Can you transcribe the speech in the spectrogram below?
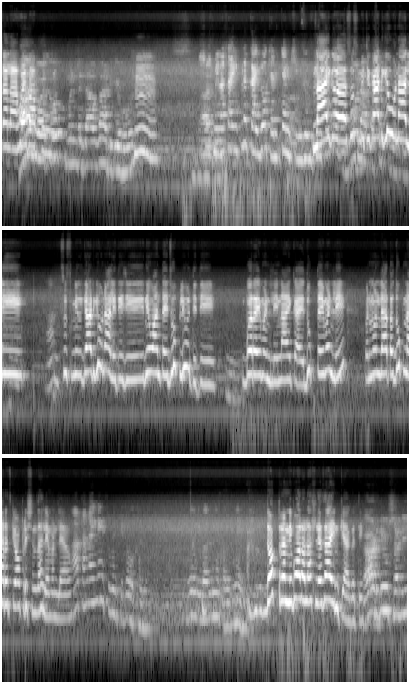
चला होय आज बापू. होतो, म्हणलं जाऊ गाडी घेऊन. हम्म. सुस्मीला सांगितलं काय डोक्याने टेन्शन घेऊन नाही ग सुस्मीची गाठ घेऊन आली? सुस्मी गाठ घेऊन आली तिची. निवांत झोपली होती ती. बरं आहे म्हणली नाही काय. दुखतंय म्हणली. पण म्हणलं आता दुखणारच की ऑपरेशन झाले म्हणल्या आता नाही नाही म्हणते दवाखान्यात. रविवार मोकळी नाही डॉक्टरांनी बोलावलं असल्या जाईन की अगं ती. आठ दिवसांनी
